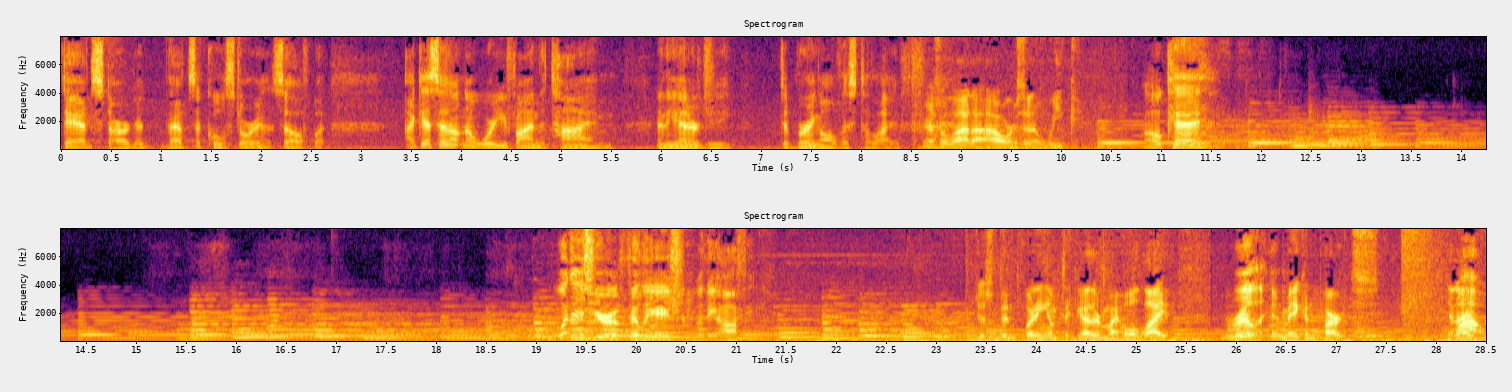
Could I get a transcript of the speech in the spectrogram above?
dad started. That's a cool story in itself. But I guess I don't know where you find the time and the energy to bring all this to life. There's a lot of hours in a week. Okay. Is your affiliation with the Offie? I've just been putting them together my whole life Really? and making parts. And Wow.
